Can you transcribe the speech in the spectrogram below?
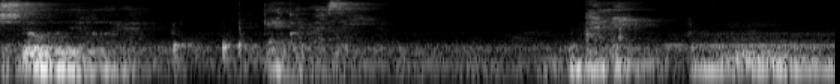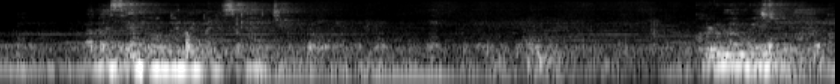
ukuthi usuku nehora ngekho lwaziyo amen. Baba siyabonga nangalesikhathi khuluma kwizwi lakho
